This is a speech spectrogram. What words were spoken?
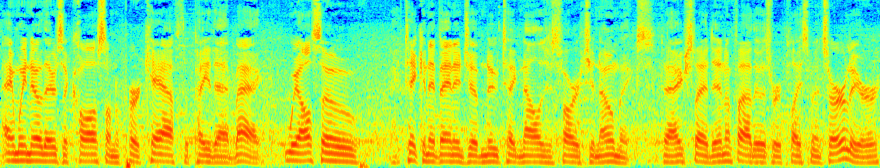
And we know there's a cost on a per calf to pay that back. We also taking advantage of new technology as far as genomics to actually identify those replacements earlier,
